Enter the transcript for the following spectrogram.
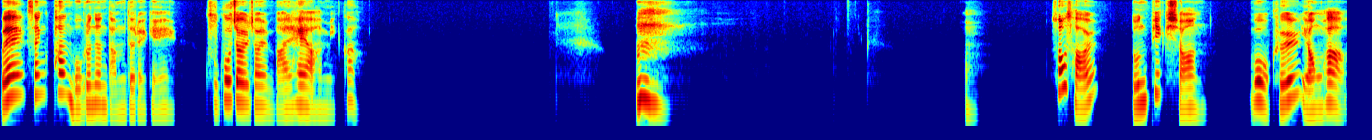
왜 생판 모르는 남들에게 구구절절 말해야 합니까? 음. 어. 소설, 논픽션, 뭐 글, 영화,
